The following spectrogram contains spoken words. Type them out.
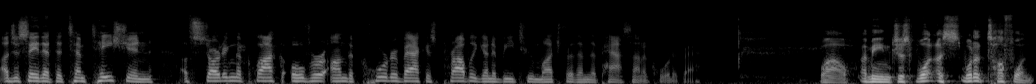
I'll just say that the temptation of starting the clock over on the quarterback is probably going to be too much for them to pass on a quarterback. Wow. I mean, just what a what a tough one.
